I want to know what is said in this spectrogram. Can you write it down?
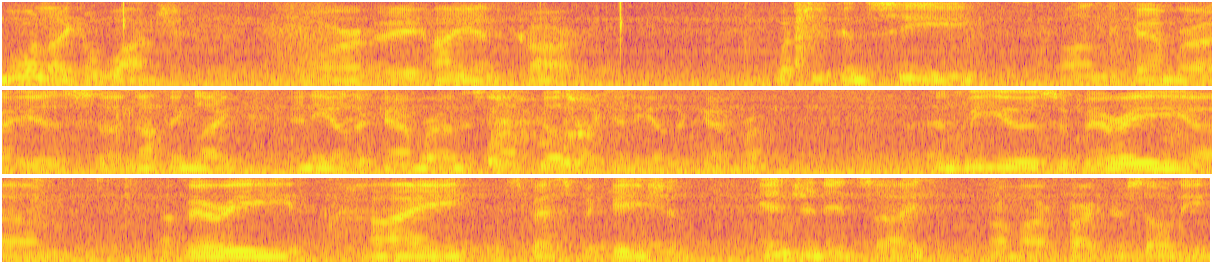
more like a watch or a high-end car. What you can see on the camera is uh, nothing like any other camera, and it's not built like any other camera. And we use a very, um, a very high specification engine inside from our partner Sony,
